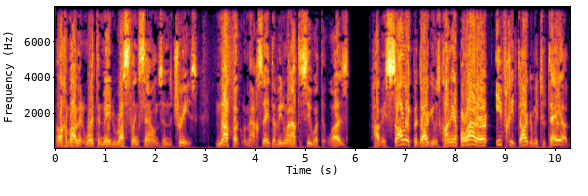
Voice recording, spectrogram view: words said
Malachamavid went and made rustling sounds in the trees. Nafak Lemachse, David went out to see what that was. Have a Salik Bedargi was climbing up a ladder. Ifchit Darga Mituteya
